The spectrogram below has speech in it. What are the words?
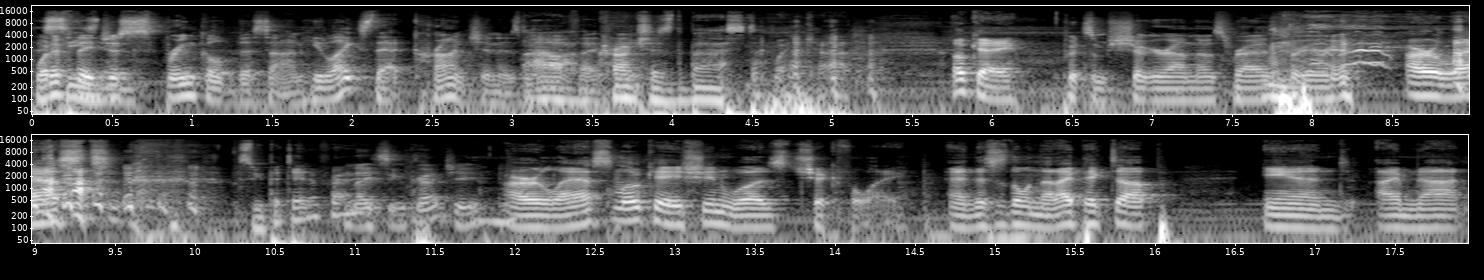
The What if they just sprinkled this on? He likes that crunch in his Ah, mouth. I the crunch is the best. Oh my god. Okay, Put some sugar on those fries for you, our last Sweet potato fries. nice and crunchy. our last location was Chick Fil A, and this is the one that I picked up. And I'm not.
